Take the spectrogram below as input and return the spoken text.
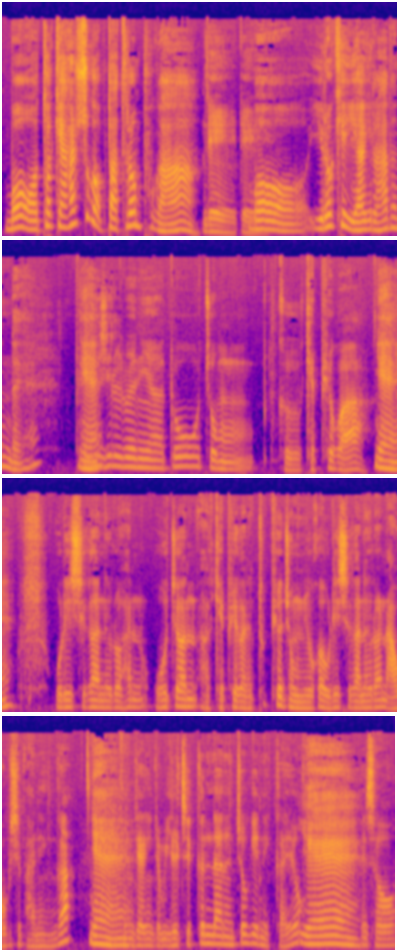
뭐 어떻게 할 수가 없다 트럼프가 네, 네. 뭐 이렇게 이야기를 하던데 예. 펜실베니아도 좀 그 개표가 예. 우리 시간으로 한 오전 아 개표가 아니라 투표 종료가 우리 시간으로 한 아홉 시 반인가 예. 굉장히 좀 일찍 끝나는 쪽이니까요. 예. 그래서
